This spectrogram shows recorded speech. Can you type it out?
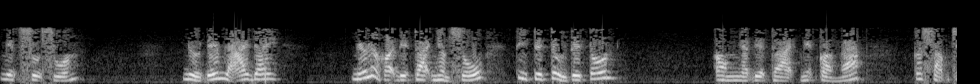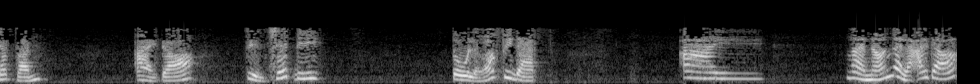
Miệng sụt xuống. Nửa đêm là ai đây? Nếu là gọi điện thoại nhầm số, thì tuyệt tử tuyệt tôn. Ông nhận điện thoại miệng còn ngáp, có giọng chất vấn. Ai đó, phiền chết đi. Tôi là Hoác Phi Đạt. Ai... Ngài nói ngài là ai đó?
